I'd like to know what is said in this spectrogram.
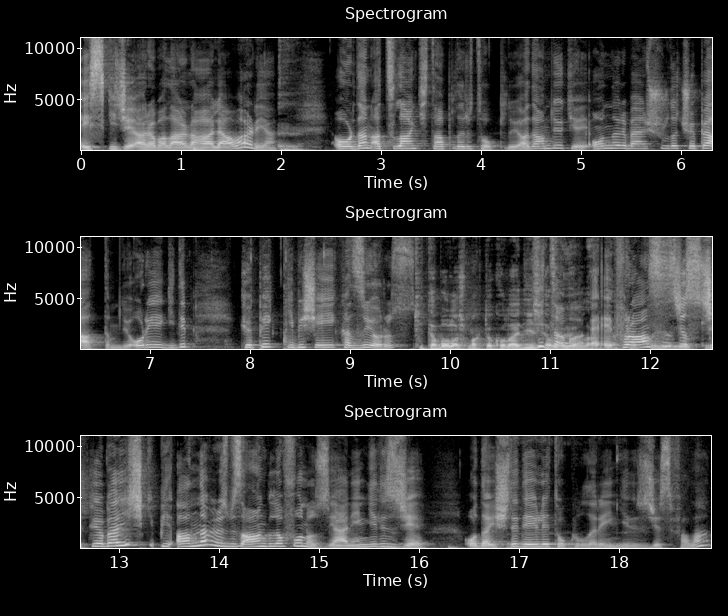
Eskici arabalarla hala var ya. Oradan atılan kitapları topluyor. Adam diyor ki onları ben şurada çöpe attım diyor. Oraya gidip köpek gibi şeyi kazıyoruz. Kitaba ulaşmak da kolay değil Kitabı e, yıl Fransızcası çıkıyor. Ben hiç bir anlamıyoruz biz Anglofonuz yani İngilizce. O da işte devlet okulları İngilizcesi falan.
